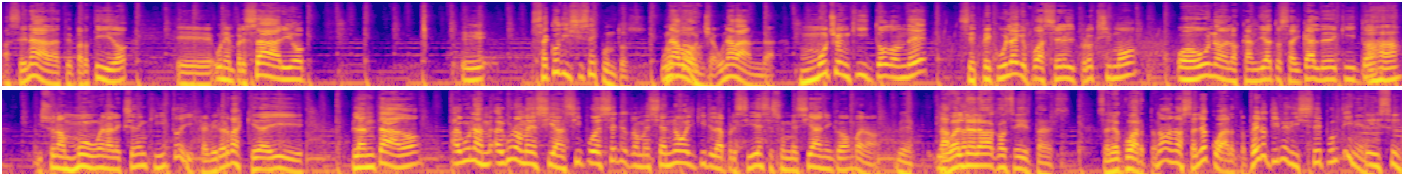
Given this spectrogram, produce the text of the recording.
hace nada a este partido, eh, un empresario, eh, sacó 16 puntos, una bocha, una banda, mucho en Quito, donde se especula que pueda ser el próximo o uno de los candidatos a alcalde de Quito. Ajá. Hizo una muy buena elección en Quito y Javier Herbas queda ahí plantado. Algunas, algunos me decían, sí puede ser, y otros me decían, no, él quiere la presidencia, es un mesiánico. Bueno, Bien. La- Igual la- no la va a conseguir esta vez. Salió cuarto. no, no, salió cuarto, pero tiene 16 puntines. Sí, sí.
